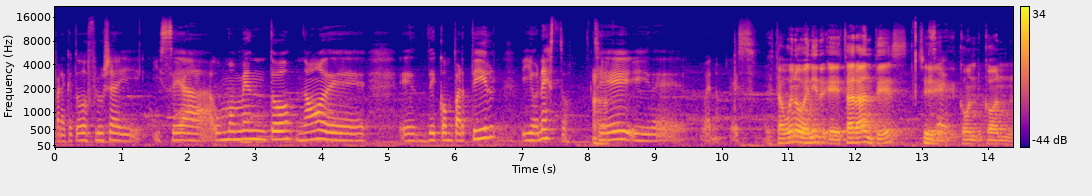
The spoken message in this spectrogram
para que todo fluya y, sea un momento ¿no? de, compartir y honesto. Y de, bueno, eso. Está bueno venir, estar antes con,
